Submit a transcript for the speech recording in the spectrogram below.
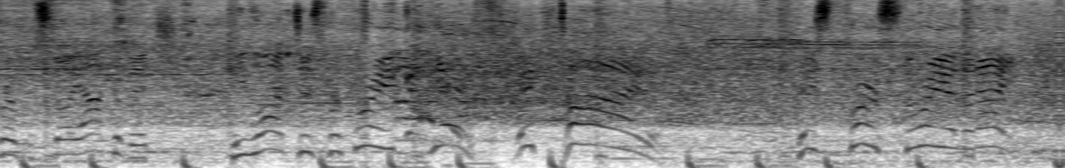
for Stojakovic. He launches for three. Yes! It's tied! His first three of the night.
